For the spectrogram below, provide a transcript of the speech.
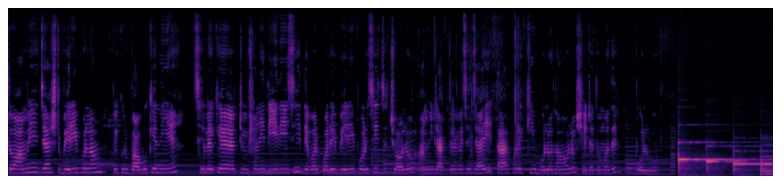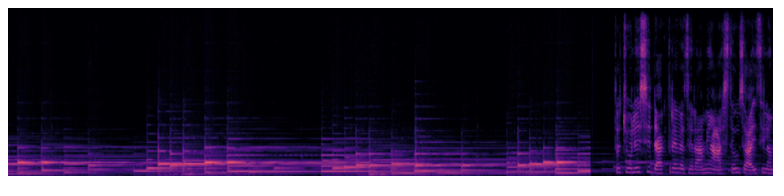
তো আমি জাস্ট বেরিয়ে পড়লাম পিকুর বাবুকে নিয়ে। ছেলেকে টিউশানি দিয়ে দিয়েছি, দেওয়ার পরে বেরিয়ে পড়েছি তো চলো আমি ডাক্তারের কাছে যাই, তারপরে কি হলো না হলো সেটা তোমাদের বলব। তো চলে এসেছি ডাক্তারের কাছে আর আমি আসতেও চাইছিলাম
